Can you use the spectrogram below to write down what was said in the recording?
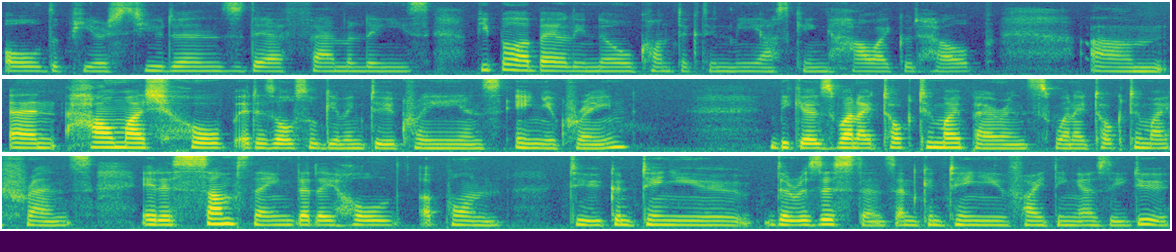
all the peer students, their families. People I barely know contacting me asking how I could help. Um, and how much hope it is also giving to Ukrainians in Ukraine. Because when I talk to my parents, when I talk to my friends, it is something that they hold upon to continue the resistance and continue fighting as they do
